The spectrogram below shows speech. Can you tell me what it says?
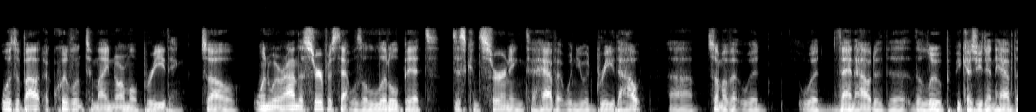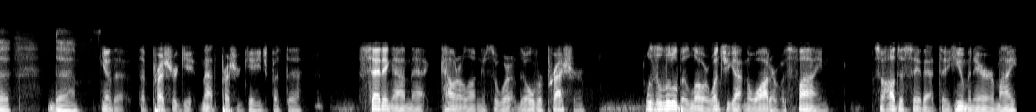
was about equivalent to my normal breathing. So when we were on the surface, that was a little bit disconcerting to have it when you would breathe out. Uh, some of it would would then out of the, the loop because you didn't have the the you know the the pressure gauge not pressure gauge but the setting on that counter lung is the the overpressure was a little bit lower. Once you got in the water, it was fine. So I'll just say that to human error, my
